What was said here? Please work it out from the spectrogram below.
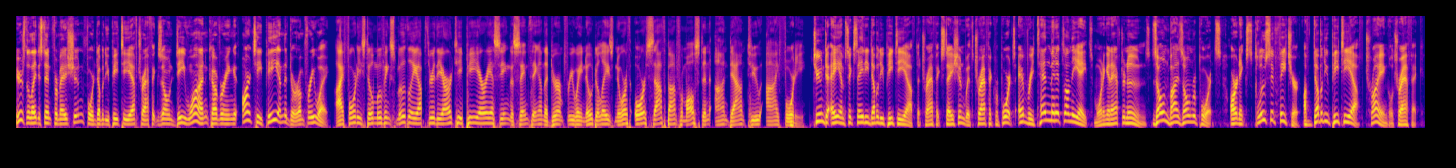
Here's the latest information for WPTF Traffic Zone D1 covering RTP and the Durham Freeway. I 40 still moving smoothly up through the RTP area, seeing the same thing on the Durham Freeway. No delays north or southbound from Alston on down to I 40. Tune to AM 680 WPTF, the traffic station with traffic reports every 10 minutes on the 8s, morning and afternoons. Zone by zone reports are an exclusive feature of WPTF Triangle Traffic.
